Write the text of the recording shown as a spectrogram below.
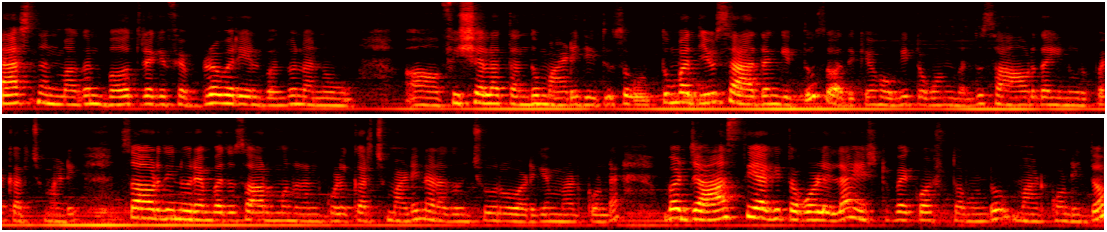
ಲಾಸ್ಟ್ ನನ್ನ ಮಗನ ಬರ್ತ್ಡೇಗೆ ಫೆಬ್ರವರಿಯಲ್ಲಿ ಬಂದು ನಾನು ಫಿಶ್ ಎಲ್ಲ ತಂದು ಮಾಡಿದ್ದಿದ್ದು ಸೊ ತುಂಬ ದಿವಸ ಆದಂಗಿತ್ತು. ಸೊ ಅದಕ್ಕೆ ಹೋಗಿ ತೊಗೊಂಡು ಬಂದು ಸಾವಿರದ ಇನ್ನೂರು ರೂಪಾಯಿ ಖರ್ಚು ಮಾಡಿ, ಸಾವಿರದ ಇನ್ನೂರ ಎಂಬತ್ತು, ಸಾವಿರದ ಮುನ್ನೂರು ಅನ್ಕೊಳ್ಳಿ ಖರ್ಚು ಮಾಡಿ ನಾನು ಅದೊಂಚೂರು ಅಡುಗೆ ಮಾಡಿಕೊಂಡೆ. ಬಟ್ ಜಾಸ್ತಿಯಾಗಿ ತೊಗೊಳ್ಳಿಲ್ಲ. ಎಷ್ಟು ಬೇಕೋ ಅಷ್ಟು ತೊಗೊಂಡು ಮಾಡ್ಕೊಂಡಿದ್ದು.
